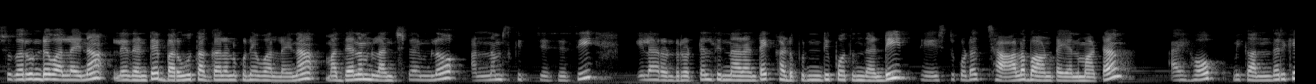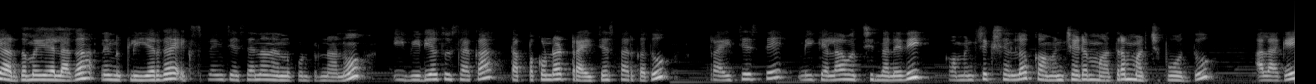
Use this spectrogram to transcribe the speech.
షుగర్ ఉండే వాళ్ళైనా లేదంటే బరువు తగ్గాలనుకునే వాళ్ళైనా మధ్యాహ్నం లంచ్ టైంలో అన్నం స్కిప్ చేసేసి ఇలా రెండు రొట్టెలు తిన్నారంటే కడుపు నిండిపోతుందండి. టేస్ట్ కూడా చాలా బాగుంటాయి అన్నమాట ఐ హోప్ మీకు అందరికీ అర్థమయ్యేలాగా నేను క్లియర్గా ఎక్స్ప్లెయిన్ చేశానని అనుకుంటున్నాను. ఈ వీడియో చూశాక తప్పకుండా ట్రై చేస్తారు కదూ. ట్రై చేస్తే మీకు ఎలా వచ్చిందనేది కామెంట్ సెక్షన్లో కామెంట్ చేయడం మాత్రం మర్చిపోవద్దు. అలాగే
